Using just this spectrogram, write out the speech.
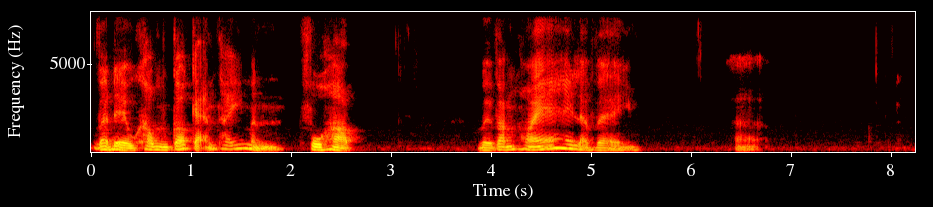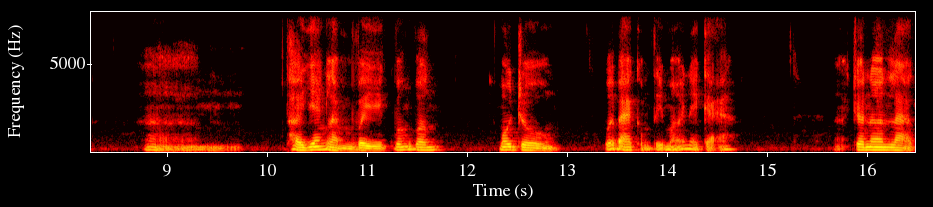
và đều không có cảm thấy mình phù hợp về văn hóa hay là về à, à, thời gian làm việc vân vân. Môi trường với ba công ty mới này cả. À, cho nên là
